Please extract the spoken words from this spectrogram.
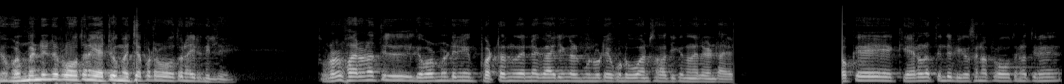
ഗവൺമെന്റിന്റെ പ്രവർത്തനം ഏറ്റവും മെച്ചപ്പെട്ട പ്രവർത്തനമായിരുന്നില്ലേ? തുടർ ഭരണത്തിൽ ഗവൺമെന്റിന് പെട്ടെന്ന് തന്നെ കാര്യങ്ങൾ മുന്നോട്ട് കൊണ്ടുപോകാൻ സാധിക്കുന്ന നിലയുണ്ടായല്ലോ. അതൊക്കെ കേരളത്തിന്റെ വികസന പ്രവർത്തനത്തിന്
